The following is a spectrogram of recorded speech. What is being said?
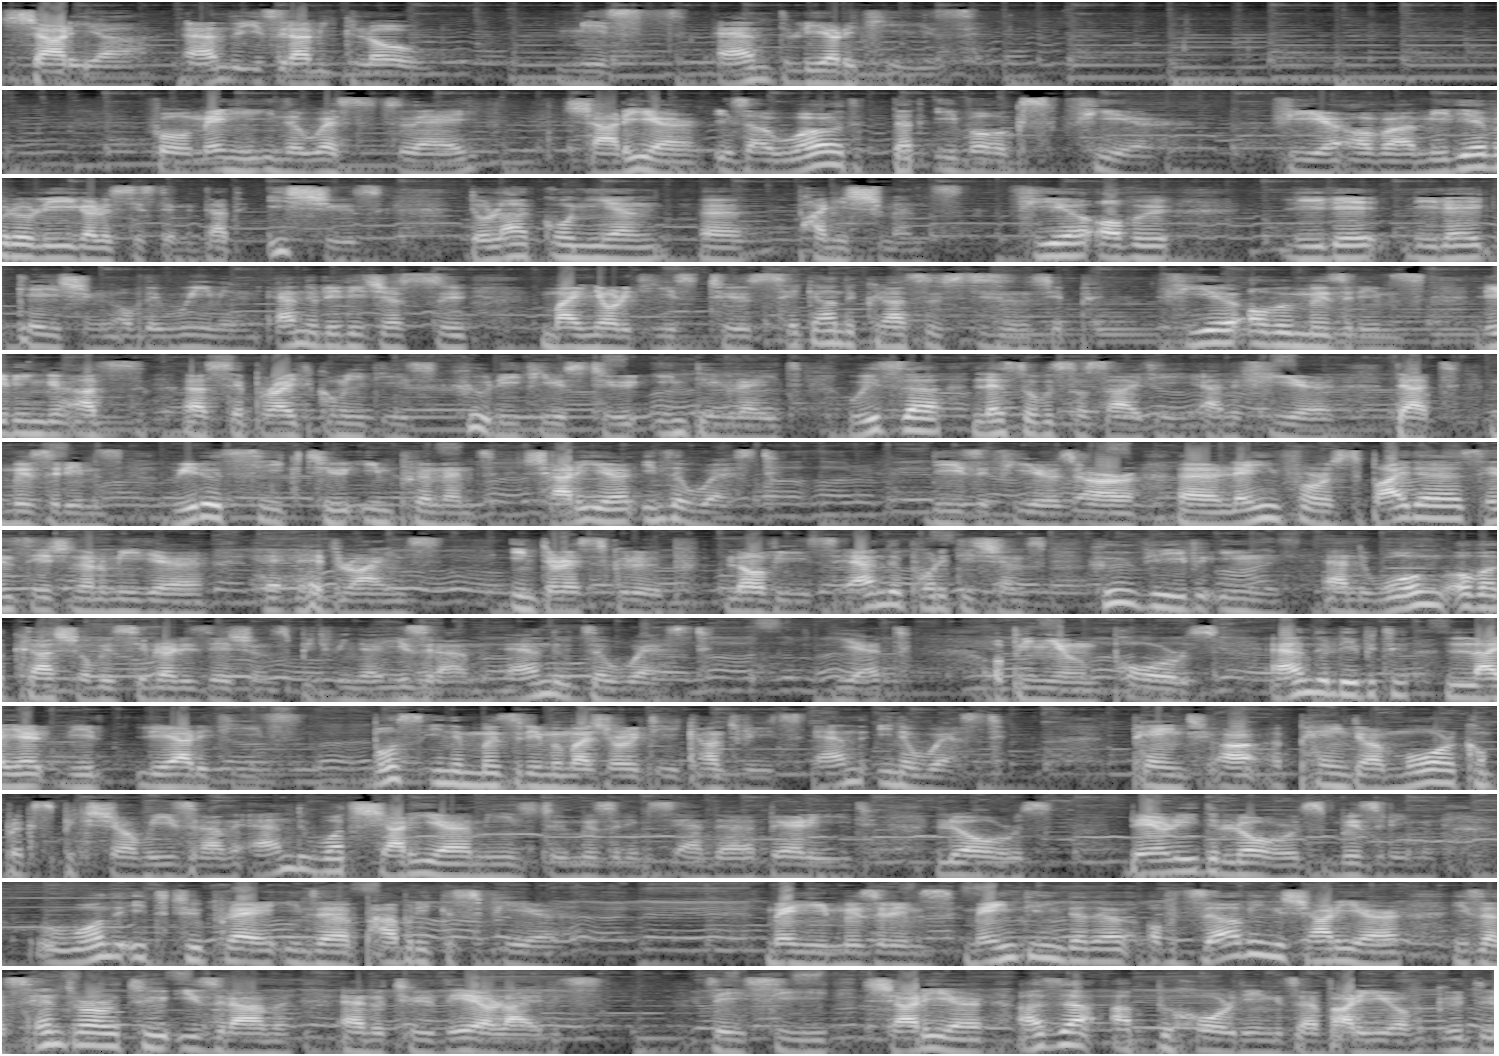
Sharia and Islamic law, myths and realities. For many in the West today, Sharia is a word that evokes fear. Fear of a medieval legal system that issues draconian uh, punishments. Fear of relegation of the women and religious minorities to second-class citizenship, fear of Muslims living as uh, separate communities who refuse to integrate with the rest of society, and fear that Muslims will seek to implement Sharia in the West. These fears are uh, reinforced by the sensational media he headlines interest group, lobbies, and politicians who believe in and warn over clash of civilizations between Islam and the West. Yet, opinion polls and lived realities, both in Muslim majority countries and in the West, paint a, paint a more complex picture of Islam and what Sharia means to Muslims and buried laws, buried laws Muslim want it to play in the public sphere. Many Muslims maintain that observing Sharia is central to Islam and to their lives. They see Sharia as upholding the value of good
